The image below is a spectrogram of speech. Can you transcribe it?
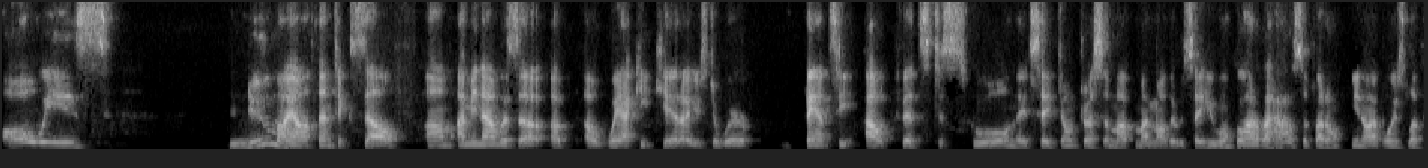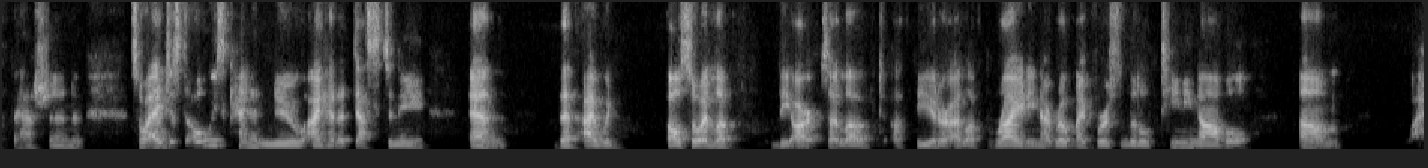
always knew my authentic self. Um, I mean, I was a, a, a wacky kid. I used to wear fancy outfits to school and they'd say don't dress him up. My mother would say he won't go out of the house if i don't you know i've always loved fashion. And so i just always kind of knew i had a destiny and that i would also i loved the arts. I loved uh, theater. I loved writing. I wrote my first little teeny novel um, i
